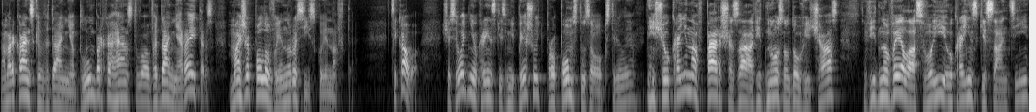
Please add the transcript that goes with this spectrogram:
американське видання Bloomberg агентство, видання Reuters майже половину російської нафти. Цікаво що сьогодні українські змі пишуть про помсту за обстріли, і що Україна вперше за відносно довгий час відновила свої українські санкції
